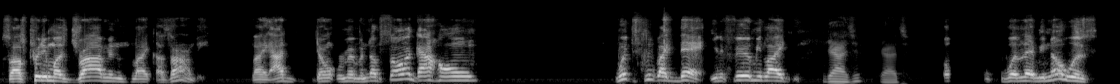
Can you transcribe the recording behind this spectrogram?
So I was pretty much driving like a zombie. Like I don't remember nothing. So I got home, went to sleep like that. You feel me? Like Gotcha. Gotcha. What let me know was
